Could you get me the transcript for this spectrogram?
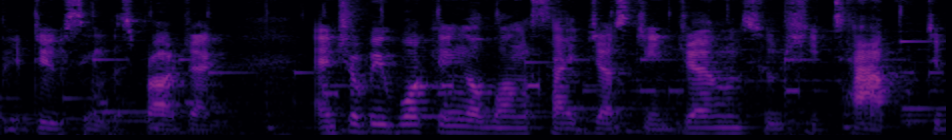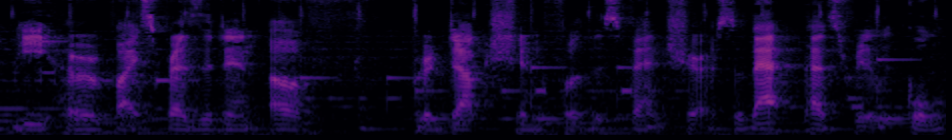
producing this project. And she'll be working alongside Justine Jones, who she tapped to be her vice president of production for this venture. So that that's really cool.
